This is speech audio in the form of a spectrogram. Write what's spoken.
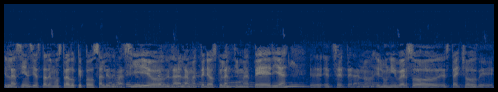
la ciencia está demostrado que todo sale de vacío, de la, materia oscura, la antimateria, eh, etcétera, ¿no? El universo está hecho de,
